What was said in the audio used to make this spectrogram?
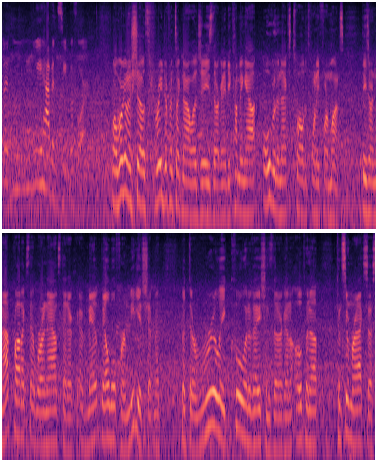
that we haven't seen before. Well, we're going to show three different technologies that are going to be coming out over the next 12 to 24 months. These are not products that were announced that are available for immediate shipment, but they're really cool innovations that are going to open up consumer access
